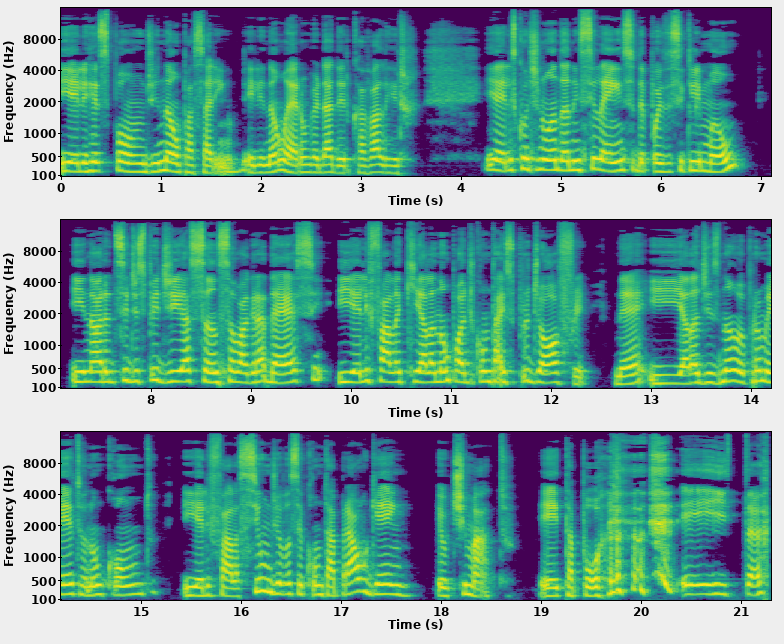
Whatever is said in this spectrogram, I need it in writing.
E ele responde: não, passarinho, ele não era um verdadeiro cavaleiro. E aí eles continuam andando em silêncio depois desse climão. E na hora de se despedir, a Sansa o agradece e ele fala que ela não pode contar isso pro Joffrey, né? E ela diz: Não, eu prometo, eu não conto. E ele fala: Se um dia você contar para alguém, eu te mato. Eita porra. Eita.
